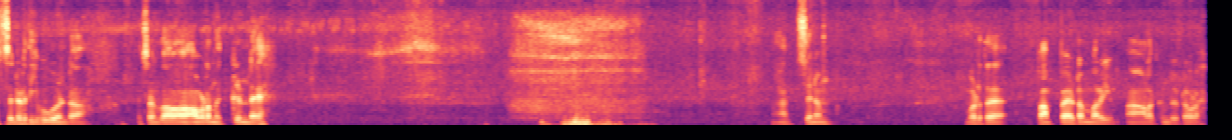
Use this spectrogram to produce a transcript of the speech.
അച്ഛന്റെ അടുത്തേക്ക് പോകണ്ട അച്ഛൻ അവിടെ നിൽക്കണ്ടേ? അച്ഛനും ഇവിടുത്തെ പപ്പേട്ടൻ പറയും ആളൊക്കെ ഉണ്ട് കേട്ടോ അവിടെ.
